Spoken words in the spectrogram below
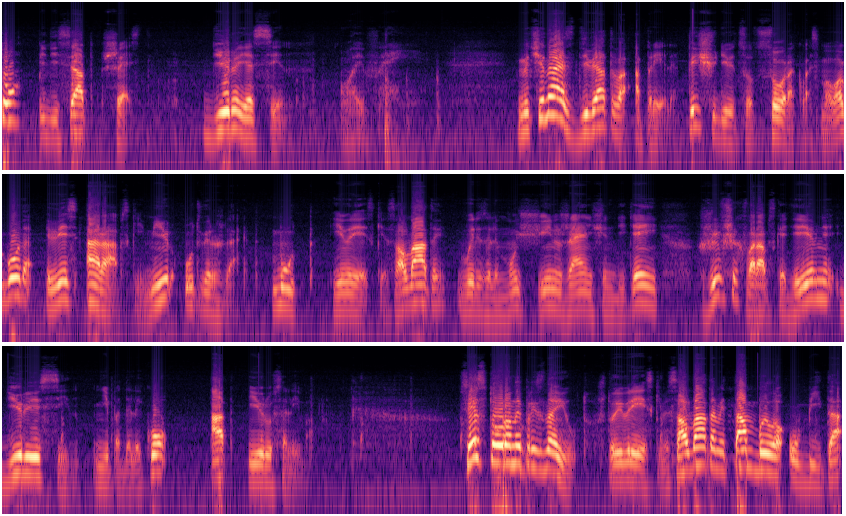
156. Дир Ясин. Ой, вей. Начиная с 9 апреля 1948 года весь арабский мир утверждает, будто еврейские солдаты вырезали мужчин, женщин, детей, живших в арабской деревне Дир-Ясин, неподалеку от Иерусалима. Все стороны признают, что еврейскими солдатами там было убито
